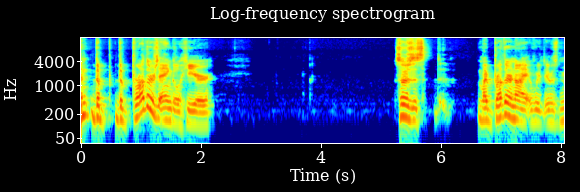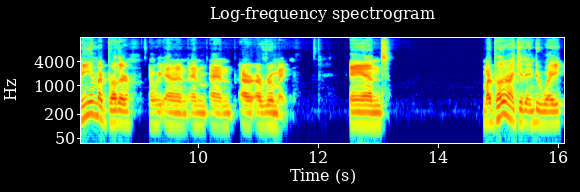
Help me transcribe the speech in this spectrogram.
And the the brothers angle here. So there's this. My brother and I. It was me and my brother and we and and and our, our roommate, and my brother and I get into a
